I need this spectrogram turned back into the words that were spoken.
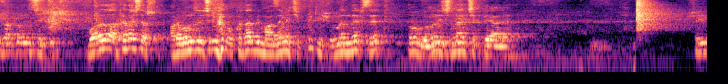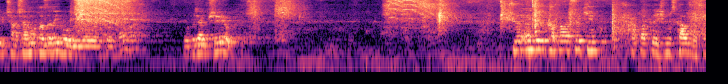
uzatmamızı çektik. Bu arada arkadaşlar arabamızın içinden o kadar bir malzeme çıktı ki şunların hepsi Doblo'nun içinden çıktı yani. Şey gibi çarşamba pazarı gibi oldu ama yapacak bir şey yok. Şu önce bir kapağı sökeyim. Şu kapakla işimiz kalmasın.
